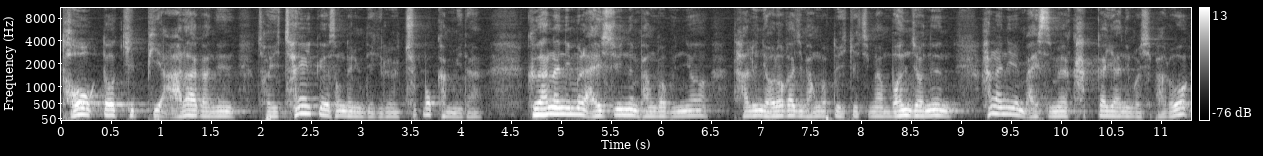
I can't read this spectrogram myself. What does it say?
더욱더 깊이 알아가는 저희 창일교회 성도님 되기를 축복합니다. 그 하나님을 알 수 있는 방법은요, 다른 여러 가지 방법도 있겠지만, 먼저는 하나님의 말씀을 가까이 하는 것이 바로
